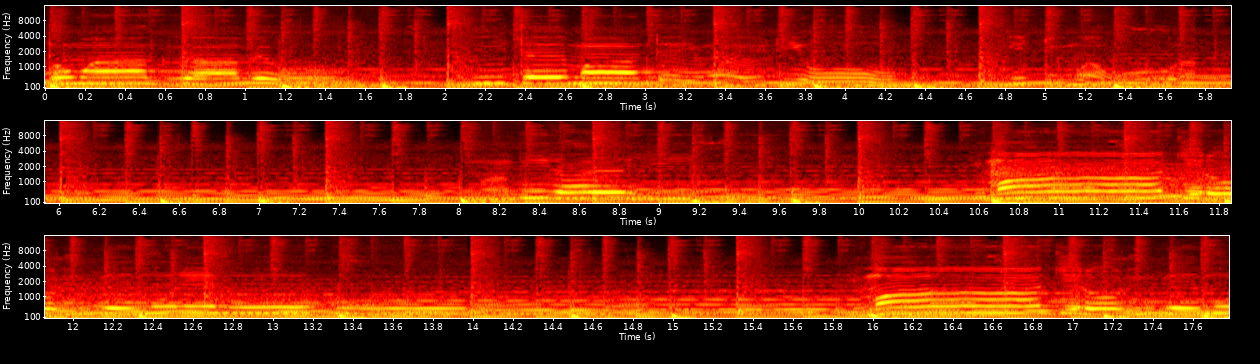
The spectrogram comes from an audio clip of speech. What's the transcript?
tomagabe o. Ite ma de mo di o. Iti ma wo ma bi ra yi ti ma ti ro ri be mo re mo ko ti ma ti ro ri be mo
